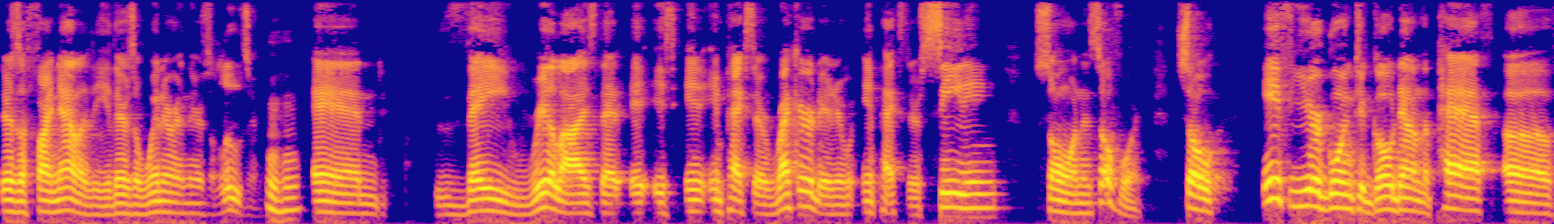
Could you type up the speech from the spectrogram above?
there's a finality, there's a winner and there's a loser, mm-hmm. and they realize that it, it impacts their record, it impacts their seeding, so on and so forth. So if you're going to go down the path of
